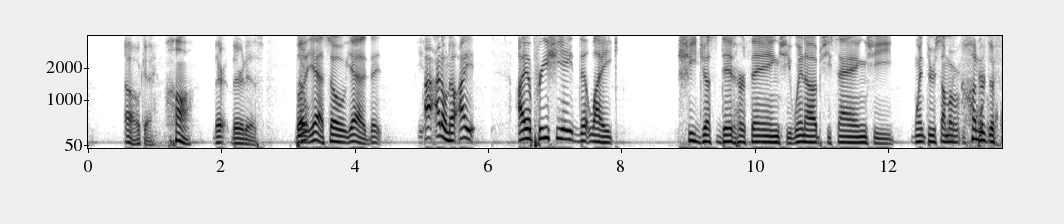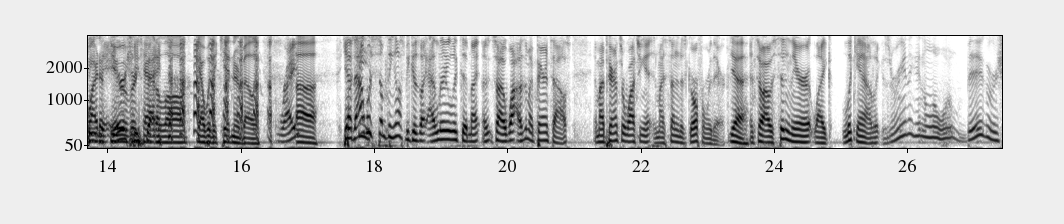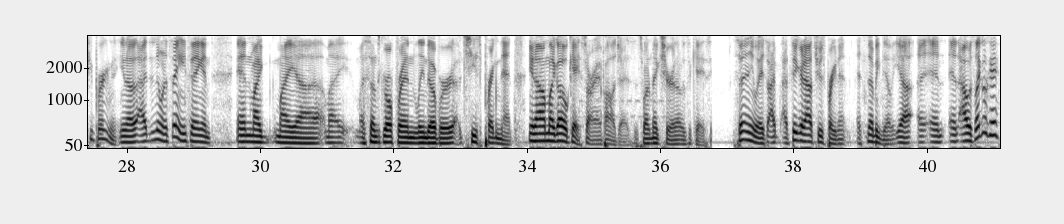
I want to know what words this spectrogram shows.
oh, okay. huh. There, there it is. But Nope. yeah, so yeah, they, I, I don't know. I I appreciate that like she just did her thing. She went up, she sang, she went through some of Hundreds of quite a few of her catalog. yeah, with a kid in her belly. right? Uh, yeah, that was something else because like I literally looked at my so I, wa- I was at my parents' house and my parents were watching it and my son and his girlfriend were there. Yeah. and so I was sitting there like looking at. it. I was like, "Is Rihanna getting a little big or is she pregnant?" You know, I didn't want to say anything and and my my uh, my my son's girlfriend leaned over. She's pregnant. You know, I'm like, oh, "Okay, sorry, I apologize." Just want to make sure that was the case. So, anyways, I, I figured out she was pregnant. It's no big deal. Yeah, and and I was like, okay,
